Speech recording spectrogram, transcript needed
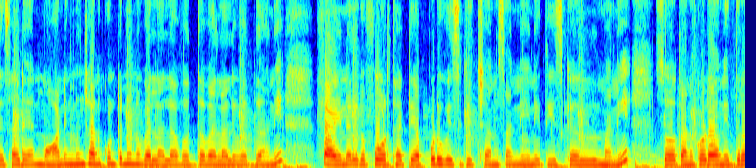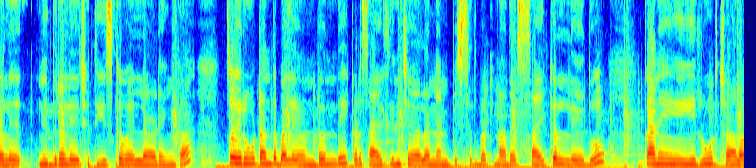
డిసైడ్ అయ్యాను. మార్నింగ్ నుంచి అనుకుంటున్నాను వెళ్ళాలా వద్దా వెళ్ళాలి వద్దా అని ఫైనల్గా ఫోర్ థర్టీ అప్పుడు విసిగిచ్చాను సన్నీని తీసుకెళ్ళమని. సో తను కూడా నిద్ర లే నిద్ర లేచి తీసుకువెళ్ళాడు ఇంకా. సో ఈ రూట్ అంతా భలే ఉంటుంది. ఇక్కడ సైక్లింగ్ చేయాలి చేయాలని అనిపిస్తుంది బట్ నా దగ్గర సైకిల్ లేదు. కానీ ఈ రూట్ చాలా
